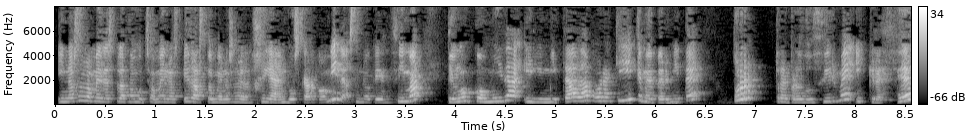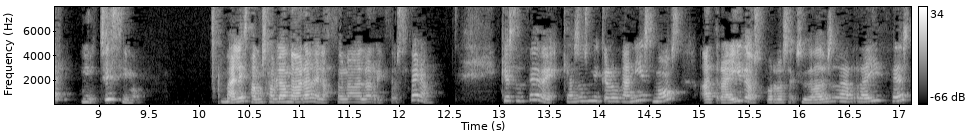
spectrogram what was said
y no solo me desplazo mucho menos y gasto menos energía en buscar comida, sino que encima tengo comida ilimitada por aquí que me permite reproducirme y crecer muchísimo. ¿Vale? Estamos hablando ahora de la zona de la rizosfera. ¿Qué sucede? Que a esos microorganismos, atraídos por los exudados de las raíces,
